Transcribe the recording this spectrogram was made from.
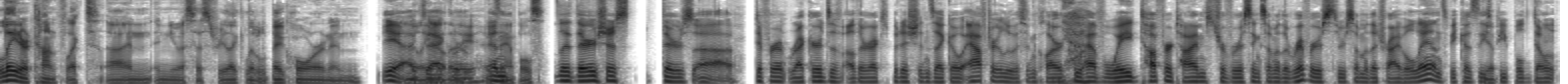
later conflict uh, in in U.S. history, like Little Bighorn and Yeah, a million other exactly. And examples. th- there's just there's uh different records of other expeditions that go after Lewis and Clark who have way tougher times traversing some of the rivers through some of the tribal lands because these Yep. people don't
